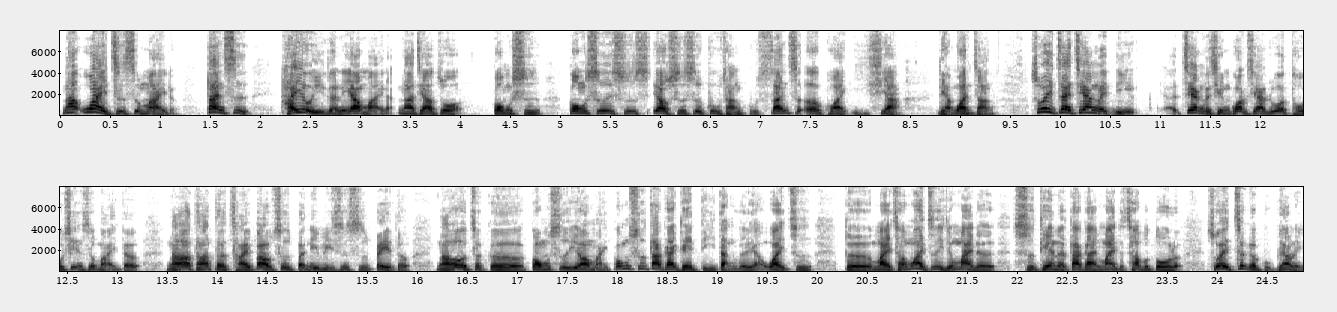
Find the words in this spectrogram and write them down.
那外资是卖的，但是还有一个你要买的，那叫做公司，公司是要实施库藏股三十二块以下两万张。所以在这样的你呃这样的情况下，如果投信是买的，然后它的财报是本利比是十倍的，然后这个公司要买，公司大概可以抵挡得了外资的卖超，外资已经卖了十天了，大概卖的差不多了，所以这个股票你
